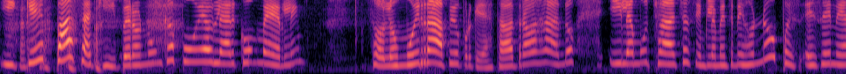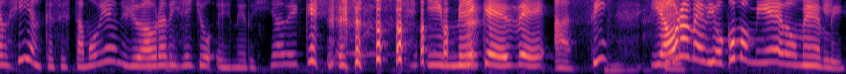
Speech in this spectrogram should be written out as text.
¿Y qué pasa aquí? Pero nunca pude hablar con Merlin solo muy rápido porque ya estaba trabajando y la muchacha simplemente me dijo, no, pues es energía que se está moviendo. Yo ahora dije yo, ¿energía de qué? y me quedé así. Y ahora me dio como miedo, Merly.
